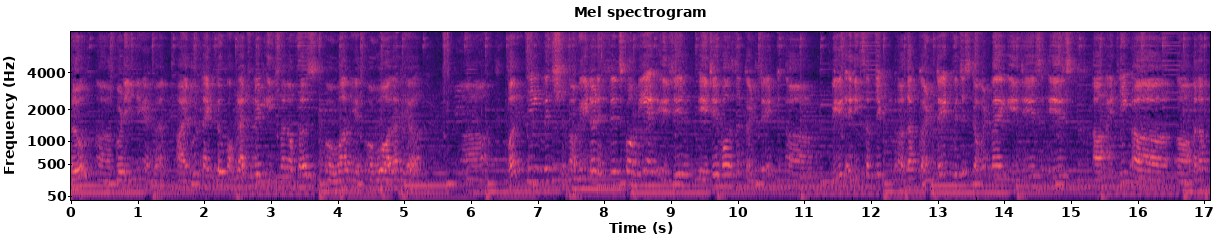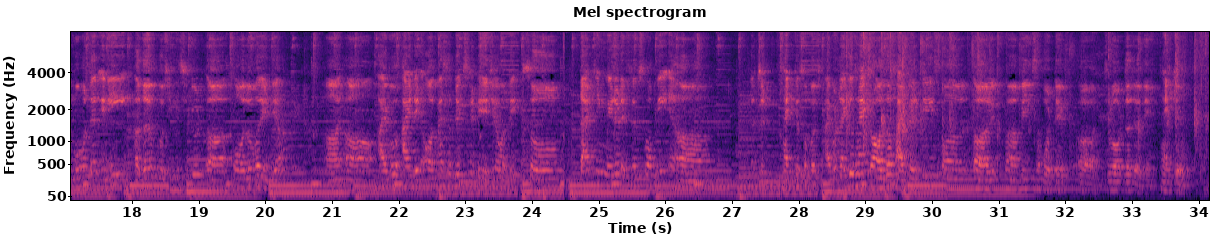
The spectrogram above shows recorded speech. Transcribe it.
good evening everyone. I would like to congratulate each one of us who are who all are here. Uh, one thing which uh, made a difference for me and AJ, AJ was the content. Uh, be it any subject, uh, the content which is covered by AJ's is, uh, I think, uh, uh, more than any other coaching institute uh, all over India. Uh, uh, I, I did all my subjects at AJ only, so that thing made a difference for me. Thank you so much. I would like to thank all the faculties for uh, being supportive uh, throughout the journey. Thank you.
